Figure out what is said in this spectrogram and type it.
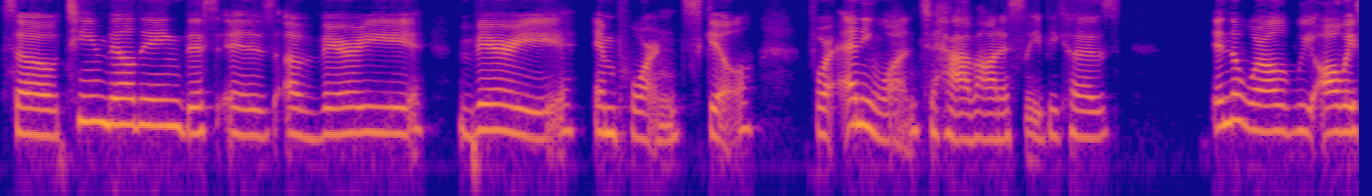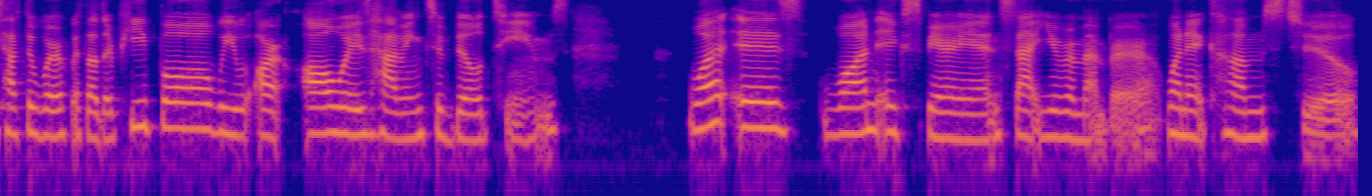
So, team building, this is a very, very important skill for anyone to have, honestly, because in the world, we always have to work with other people. We are always having to build teams. What is one experience that you remember when it comes to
